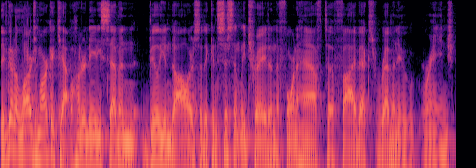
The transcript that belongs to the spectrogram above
They've got a large market cap, $187 billion, so they consistently trade in the four and a half to 5x revenue range.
